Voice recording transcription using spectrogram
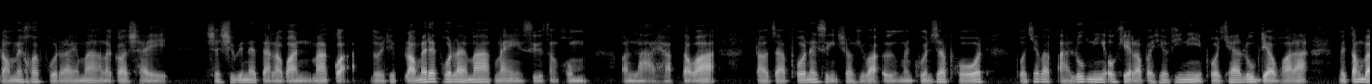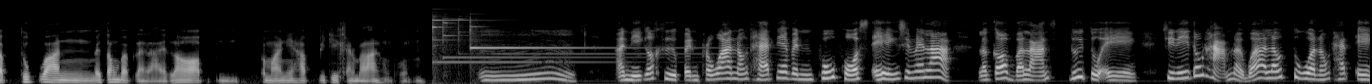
เราไม่ค่อยโพสอะไรมาก แล้วก็ใช้ใช้ชีวิตในแต่ละวันมากกว่า โดยที่เราไม่ได้โพสอะไรมากในสื่อสังคม ออนไลน์ครับ แต่ว่าเราจะโพสในสิ่งที่เราคิดว่าเออมันควรจะโพสโพสแค่แบบอ่ารูปนี้โอเค เราไปเที่ยวที่นี่โพสแค่รูปเดียวพอละไม่ต้องแบบทุกวันไม่ต้องแบบหลาย ๆ รอบประมาณนี้ครับ วิธีการ balance ของผม อืมอันนี้ก็คือเป็นเพราะว่าน้องแท็เนี่ยเป็นผู้โพสต์เองใช่ไหมล่ะ แล้วก็ balance ด้วยตัวเอง ทีนี้ต้องถามหน่อยว่าแล้วตัวน้องแท็เอง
